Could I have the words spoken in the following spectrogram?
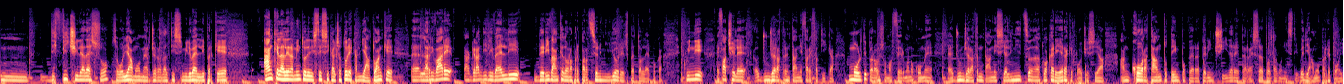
mh, mm, difficile adesso, se vogliamo, emergere ad altissimi livelli perché anche l'allenamento degli stessi calciatori è cambiato, anche eh, l'arrivare a grandi livelli deriva anche da una preparazione migliore rispetto all'epoca e quindi è facile giungere a 30 anni e fare fatica. Molti però insomma affermano come eh, giungere a 30 anni sia l'inizio della tua carriera che poi ci sia ancora tanto tempo per, per incidere per essere protagonisti. Vediamo perché poi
